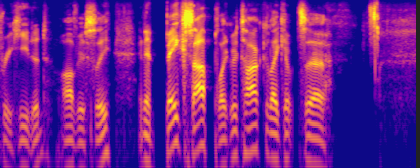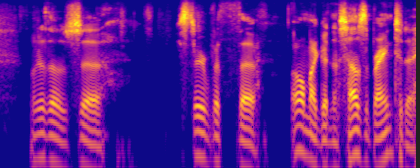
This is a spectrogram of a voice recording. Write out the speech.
preheated, obviously, and it bakes up like we talk like it's uh what are those uh served with uh oh my goodness, how's the brain today?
